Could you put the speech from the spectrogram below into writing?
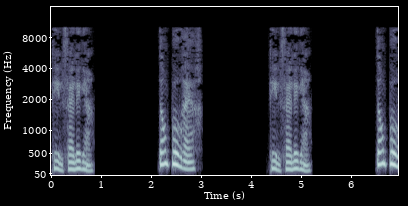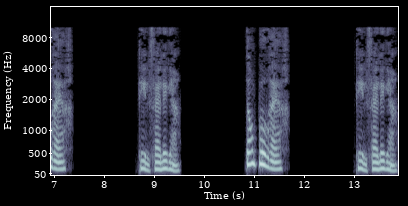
Tillfälliga. Temporaire. Tillfälliga. Temporaire. Tillfälliga. Temporaire. Tillfälliga.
